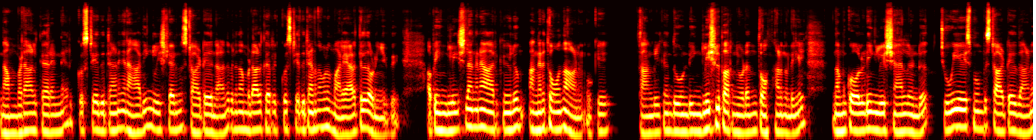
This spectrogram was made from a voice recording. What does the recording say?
നമ്മുടെ ആൾക്കാർ തന്നെ റിക്വസ്റ്റ് ചെയ്തിട്ടാണ് ഞാൻ ആദ്യം ഇംഗ്ലീഷിലായിരുന്നു സ്റ്റാർട്ട് ചെയ്തിട്ടുണ്ടായിരുന്നത്. പിന്നെ നമ്മുടെ ആൾക്കാർ റിക്വസ്റ്റ് ചെയ്തിട്ടാണ് നമ്മൾ മലയാളത്തിൽ തുടങ്ങിയത്. അപ്പോൾ ഇംഗ്ലീഷിൽ അങ്ങനെ ആർക്കെങ്കിലും അങ്ങനെ തോന്നുകയാണ് ഓക്കെ താങ്കൾക്ക് എന്തുകൊണ്ട് ഇംഗ്ലീഷിൽ പറഞ്ഞുകൂടെ എന്ന് തോന്നുകയാണെന്നുണ്ടെങ്കിൽ നമുക്ക് ഓൾറെഡി ഇംഗ്ലീഷ് ചാനലുണ്ട്. ടു ഇയേഴ്സ് മുമ്പ് സ്റ്റാർട്ട് ചെയ്തതാണ്.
